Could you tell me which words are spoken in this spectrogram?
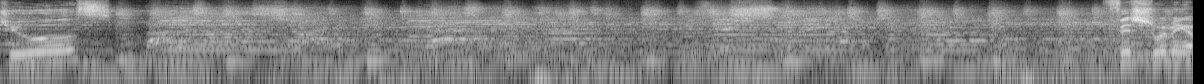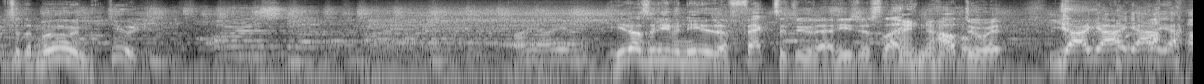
Jules. Fish swimming up to the moon. Dude, oh, He doesn't even need an effect to do that. He's just like, I know. I'll do it. Yeah, yeah, yeah, yeah.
